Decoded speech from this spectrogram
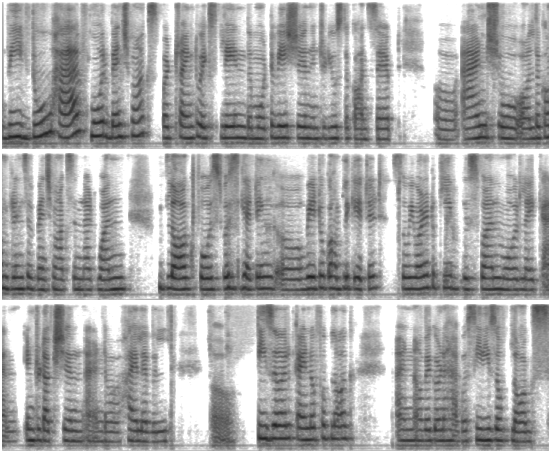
We do have more benchmarks, but trying to explain the motivation, introduce the concept, uh, and show all the comprehensive benchmarks in that one blog post was getting uh, way too complicated. So we wanted to keep this one more like an introduction and a high level uh, teaser kind of a blog. And now we're going to have a series of blogs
